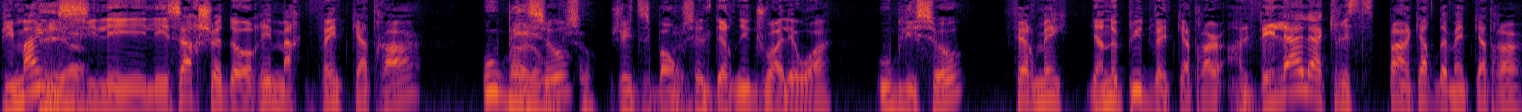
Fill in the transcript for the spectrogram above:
Puis même Et, euh, si les, les arches dorées marquent 24 heures, oublie, Ah, là, ça. oublie ça. J'ai dit, bon, c'est le dernier que je vais aller voir. Oublie ça. Fermé. Il n'y en a plus de 24 heures. Enlevez-la, la Christie de pancarte de 24 heures.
